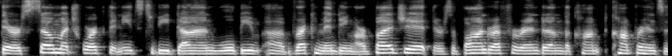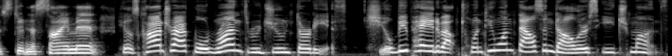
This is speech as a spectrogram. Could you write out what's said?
There's so much work that needs to be done. We'll be uh, recommending our budget. There's a bond referendum, the com- comprehensive student assignment. Hill's contract will run through June 30th. She'll be paid about $21,000 each month.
